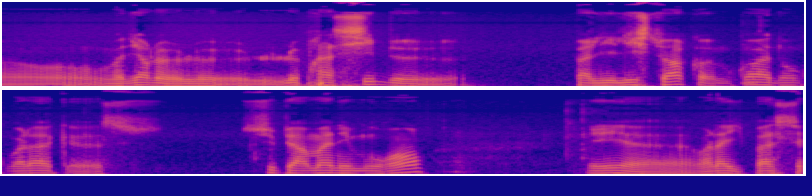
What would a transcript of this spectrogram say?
on va dire le, le, principe de, enfin, l'histoire comme quoi, donc voilà que Superman est mourant et euh, voilà, il passe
